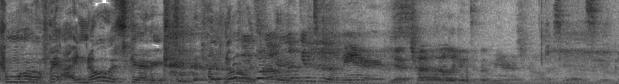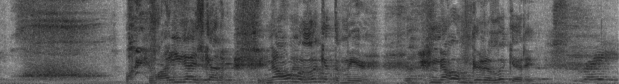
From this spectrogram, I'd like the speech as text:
Come on, man. I know it's scary. I know it's don't look into the mirror. Yeah, try not to look into the mirrors, bro. Let's see how to see it goes. Why, why you guys gotta? Now I'm gonna look at the mirror. Now I'm gonna look at it. Great.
